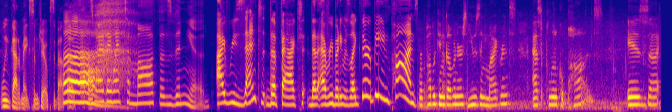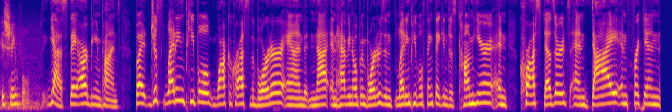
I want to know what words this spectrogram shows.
we've got to make some jokes about this. That's why they went to Martha's Vineyard. I resent the fact that everybody was like, they're being pawns. Republican governors using migrants as political pawns is uh, is shameful. Yes, they are being pawns. But just letting people walk across the border and not and having open borders and letting people think they can just come here and cross deserts and die in freaking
